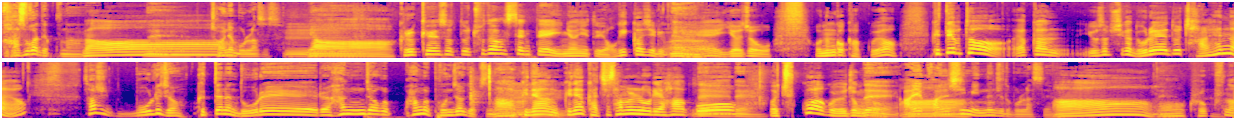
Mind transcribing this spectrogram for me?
가수가 됐구나. 아. 네, 전혀 몰랐었어요. 음. 야, 그렇게 해서 또 초등학생 때 인연이 또 여기까지 이렇게 네. 이어져 오- 오는 것 같고요. 그때부터 약간 요섭 씨가 노래도 잘 했나요? 사실 모르죠. 그때는 노래를 한 적을 한 걸 본 적이 없습니다. 아, 그냥 그냥 같이 사물놀이 하고 네, 네. 어, 축구하고 요 정도. 네, 아예 아. 관심이 있는지도 몰랐어요. 아, 네. 어, 그렇구나.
